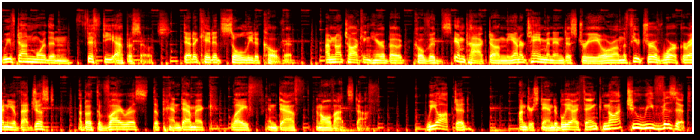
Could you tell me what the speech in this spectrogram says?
We've done more than 50 episodes dedicated solely to COVID. I'm not talking here about COVID's impact on the entertainment industry or on the future of work or any of that, just about the virus, the pandemic, life and death, and all that stuff. We opted, understandably, I think, not to revisit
